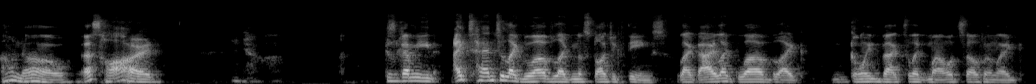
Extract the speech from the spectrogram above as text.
I don't know. That's hard. I know. Cause like, I mean, I tend to like love like nostalgic things. Like I like love like going back to like my old self and like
